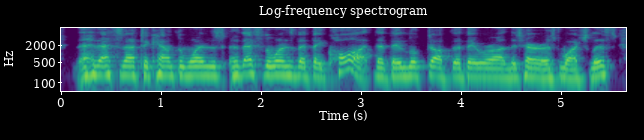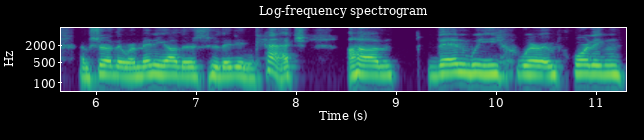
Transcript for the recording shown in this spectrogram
that's not to count the ones that's the ones that they caught that they looked up that they were on the terrorist watch list i'm sure there were many others who they didn't catch um, then we were importing,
